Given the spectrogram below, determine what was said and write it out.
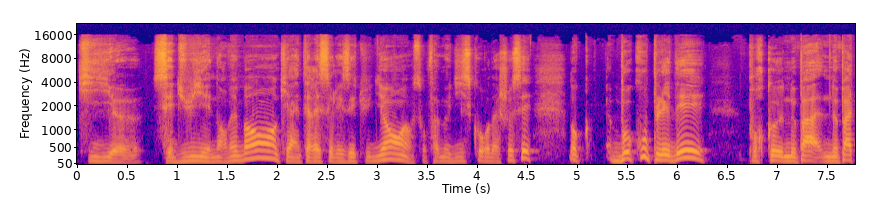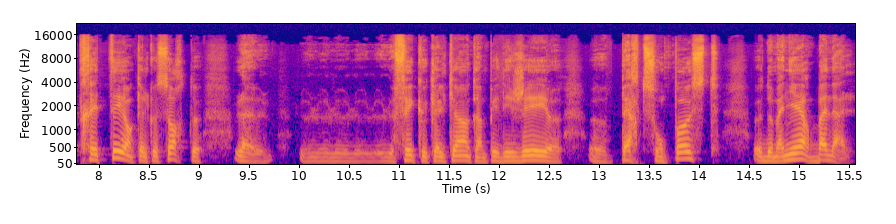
qui séduit énormément, qui a intéressé les étudiants, son fameux discours d'HEC. Donc beaucoup plaidaient pour que ne pas, ne pas traiter en quelque sorte le, fait que quelqu'un, qu'un PDG euh, euh, perde son poste euh, de manière banale.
